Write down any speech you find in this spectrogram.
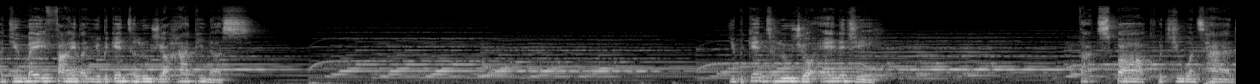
And you may find that you begin to lose your happiness. You begin to lose your energy, that spark which you once had.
